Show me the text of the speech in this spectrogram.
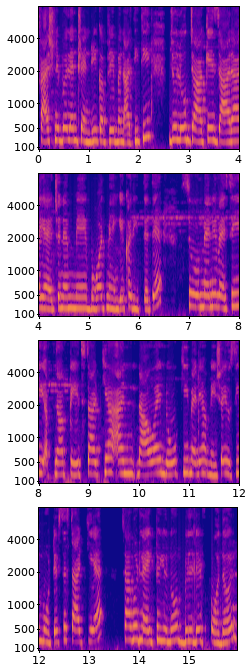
फैशनेबल एंड ट्रेंडी कपड़े बनाती थी जो लोग जाके जारा या एच एन एम में बहुत महँगे खरीदते थे। सो so, मैंने वैसे ही अपना पेज स्टार्ट किया एंड नाउ आई नो कि मैंने हमेशा ही उसी मोटिव से स्टार्ट किया है। So I would like to you know build it further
